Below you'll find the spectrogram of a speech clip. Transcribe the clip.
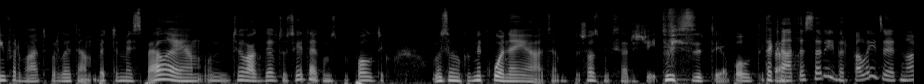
informēti par lietām, bet mēs spēlējām un cilvēki deva tos ieteikumus par politiku. Un Mēs domājam, ka neko nejācam. Šausmīgi sarežģīti. Viss ir tajā politikā. Tā kā tas arī var palīdzēt nu,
